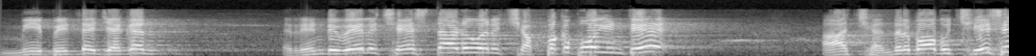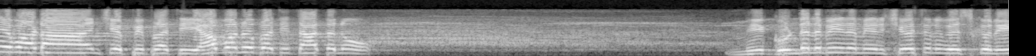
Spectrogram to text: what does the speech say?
మీ బిడ్డ జగన్ రెండు వేలు చేస్తాడు అని చెప్పకపోయింటే ఆ చంద్రబాబు చేసేవాడా అని చెప్పి ప్రతి అవ్వను ప్రతి తాతను మీ గుండెల మీద మీరు చేతులు వేసుకుని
